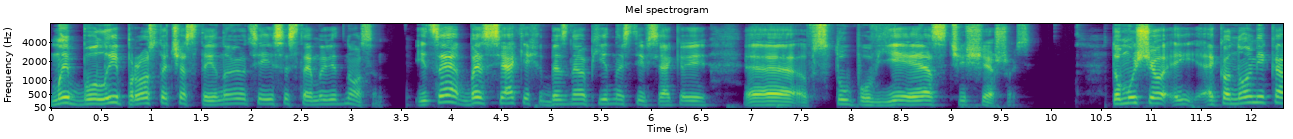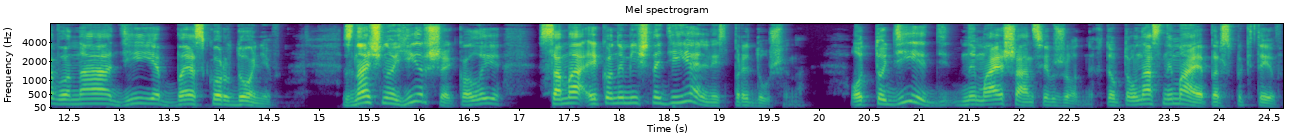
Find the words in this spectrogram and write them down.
ми були просто частиною цієї системи відносин. І це без всяких, без необхідності всякої е, вступу в ЄС чи ще щось. Тому що е- економіка вона діє без кордонів. Значно гірше, коли сама економічна діяльність придушена. От тоді немає шансів жодних. Тобто, у нас немає перспектив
